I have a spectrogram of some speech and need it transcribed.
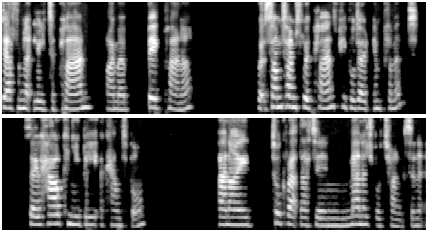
definitely to plan. I'm a big planner, but sometimes with plans, people don't implement. So, how can you be accountable? And I talk about that in manageable chunks. And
